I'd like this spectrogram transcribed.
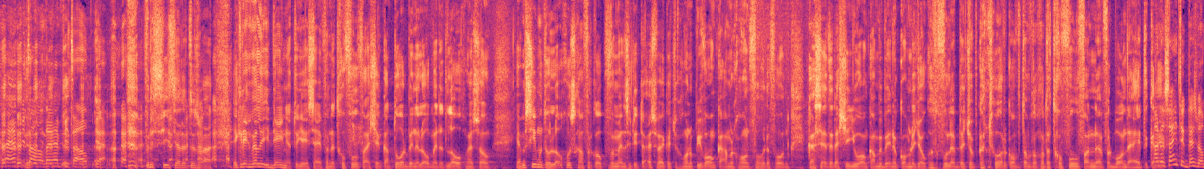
daar heb je het al, daar heb je het al. Ja. Precies, ja, dat is waar. Ik kreeg wel een idee net toen jij zei van het gevoel van als je een kantoor binnenloopt met het logo en zo. Ja, misschien moeten we logo's gaan verkopen voor mensen die thuiswerken. Dat je gewoon op je woonkamer gewoon Vodafone kan zetten. Als je je woonkamer binnenkomt, dat je ook het gevoel hebt dat je op kantoor komt. Om toch het gevoel van eh, verbondenheid te Maar krijgen. er zijn natuurlijk best wel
